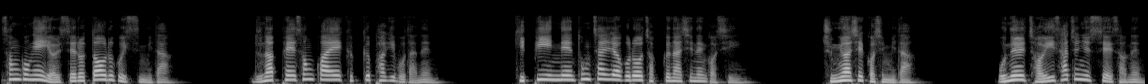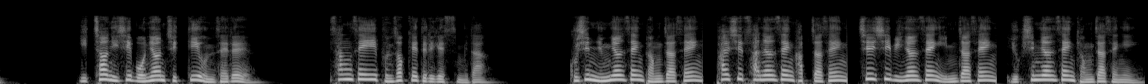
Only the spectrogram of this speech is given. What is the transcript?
성공의 열쇠로 떠오르고 있습니다. 눈앞의 성과에 급급하기보다는 깊이 있는 통찰력으로 접근하시는 것이 중요하실 것입니다. 오늘 저희 사주뉴스에서는 2025년 GT 운세를 상세히 분석해 드리겠습니다. 96년생 병자생, 84년생 갑자생, 72년생 임자생, 60년생 경자생이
